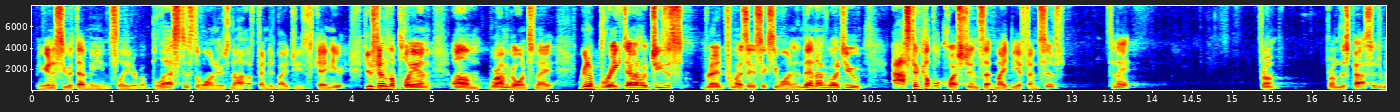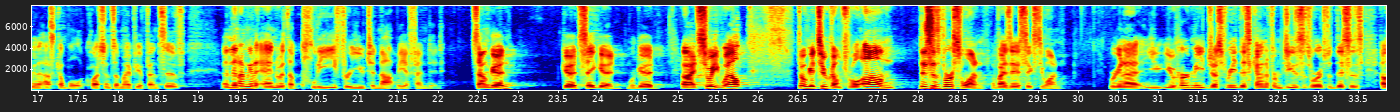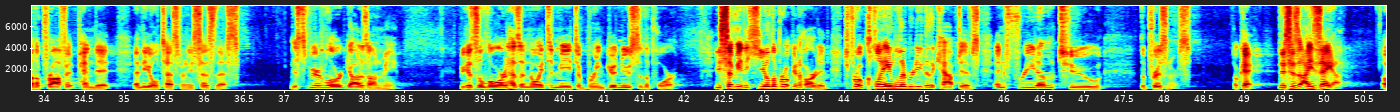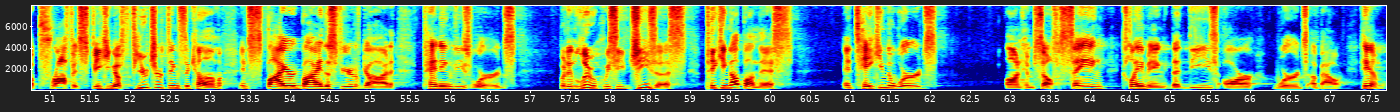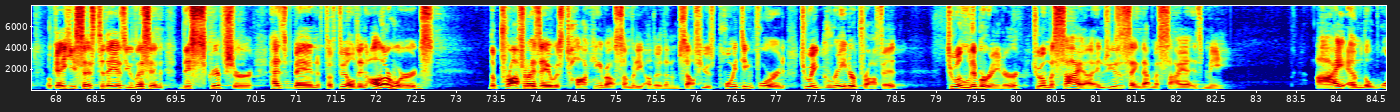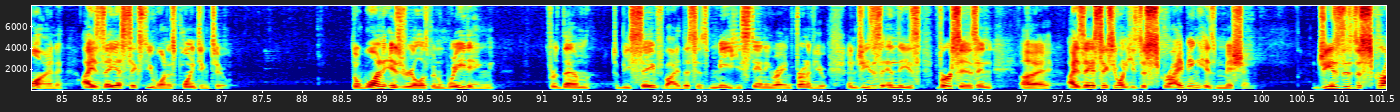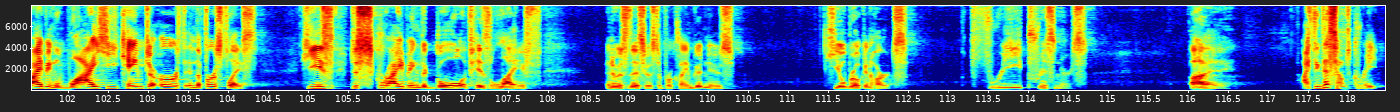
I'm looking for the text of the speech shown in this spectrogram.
You're going to see what that means later, but blessed is the one who's not offended by Jesus. Okay, and here, here's kind of the plan um, where I'm going tonight. We're going to break down what Jesus read from Isaiah 61, and then I'm going to ask a couple questions that might be offensive tonight from, from this passage. I'm going to ask a couple questions that might be offensive, and then I'm going to end with a plea for you to not be offended. Sound good? Good? Say good. We're good? All right, sweet. Well, don't get too comfortable. Um, this is verse 1 of Isaiah 61. We're gonna, you, you heard me just read this kind of from Jesus' words, but this is how the prophet penned it in the Old Testament. He says this The Spirit of the Lord God is on me, because the Lord has anointed me to bring good news to the poor. He sent me to heal the brokenhearted, to proclaim liberty to the captives and freedom to the prisoners. Okay, this is Isaiah, a prophet speaking of future things to come, inspired by the Spirit of God, penning these words. But in Luke, we see Jesus picking up on this and taking the words on himself, saying, claiming that these are words about him. Okay, he says today as you listen, this scripture has been fulfilled. In other words, the prophet Isaiah was talking about somebody other than himself. He was pointing forward to a greater prophet, to a liberator, to a Messiah, and Jesus saying that Messiah is me. I am the one Isaiah 61 is pointing to. The one Israel has been waiting for them to be saved by. This is me. He's standing right in front of you. And Jesus, in these verses, in uh, Isaiah 61, he's describing his mission. Jesus is describing why he came to earth in the first place. He's describing the goal of his life. And it was this it was to proclaim good news, heal broken hearts, free prisoners. Uh, I think that sounds great.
